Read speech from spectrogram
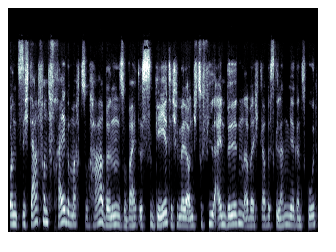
und sich davon frei gemacht zu haben, soweit es geht. Ich will mir da auch nicht zu viel einbilden, aber ich glaube, es gelang mir ganz gut.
